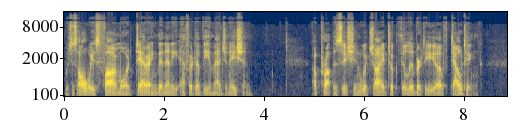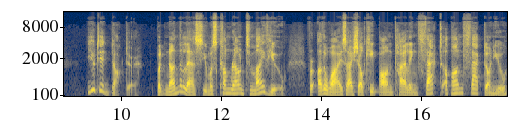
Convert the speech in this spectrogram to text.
which is always far more daring than any effort of the imagination." "A proposition which I took the liberty of doubting." "You did, doctor; but none the less you must come round to my view, for otherwise I shall keep on piling fact upon fact on you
